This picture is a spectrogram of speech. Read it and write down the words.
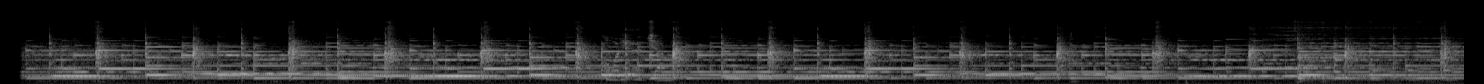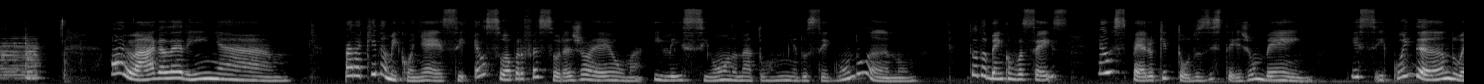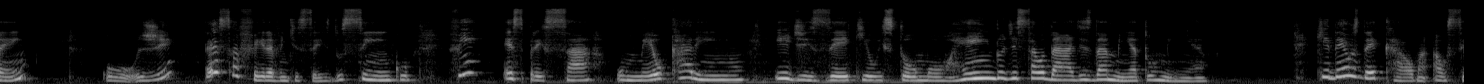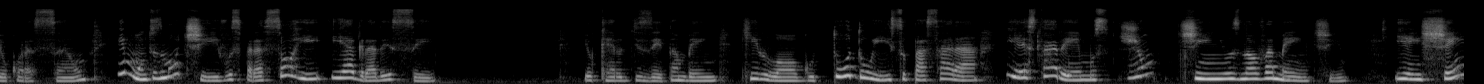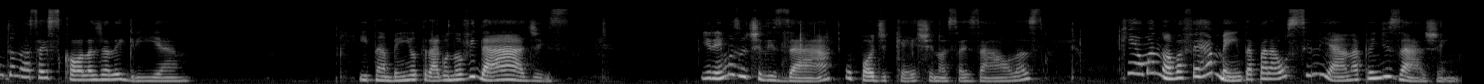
Olá, galerinha! Para quem não me conhece, eu sou a professora Joelma e leciono na turminha do segundo ano. Tudo bem com vocês? Eu espero que todos estejam bem e se cuidando, hein? Hoje, terça-feira, 26 do 5, vim expressar o meu carinho e dizer que eu estou morrendo de saudades da minha turminha. Que Deus dê calma ao seu coração e muitos motivos para sorrir e agradecer. Eu quero dizer também que logo tudo isso passará e estaremos juntinhos novamente e enchendo nossa escola de alegria. E também eu trago novidades. Iremos utilizar o podcast em nossas aulas que é uma nova ferramenta para auxiliar na aprendizagem.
